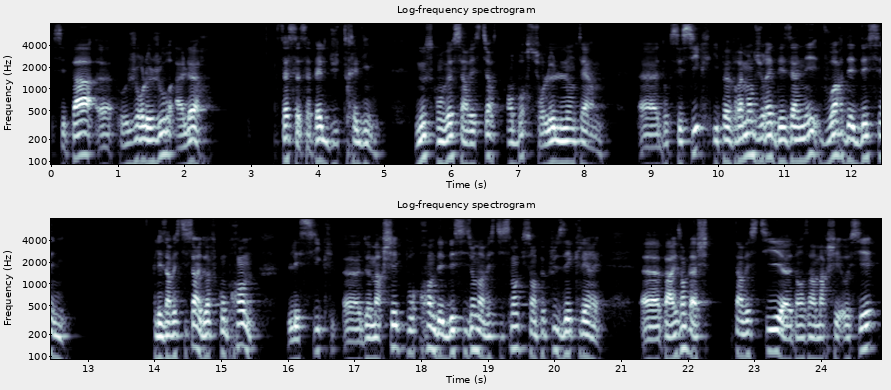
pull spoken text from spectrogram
c'est pas au jour le jour, à l'heure. Ça, ça s'appelle du trading. Nous, ce qu'on veut, c'est investir en bourse sur le long terme. Euh, donc ces cycles, ils peuvent vraiment durer des années, voire des décennies. Les investisseurs, ils doivent comprendre les cycles euh, de marché pour prendre des décisions d'investissement qui sont un peu plus éclairées. Euh, par exemple, tu investis dans un marché haussier,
